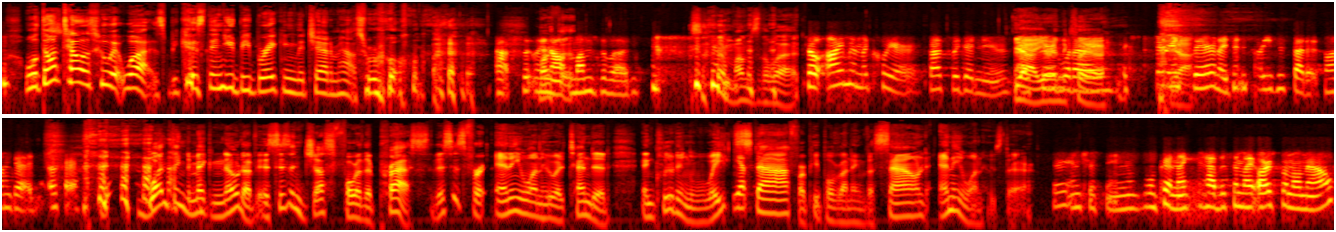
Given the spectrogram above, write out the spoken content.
well, don't tell us who it was, because then you'd be breaking the Chatham House rule. Absolutely Martha. not. Mum's the word. Mum's the word. So I'm in the clear. That's the good news. Yeah, I you're in the clear. I experienced yeah. there, and I didn't tell you who said it, so I'm good. Okay. One thing to make note of: this isn't just for the press. This is for anyone who attended, including wait yep. staff or people running the sound. Anyone who's there. Very interesting. Well, good. And I can have this in my arsenal now.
